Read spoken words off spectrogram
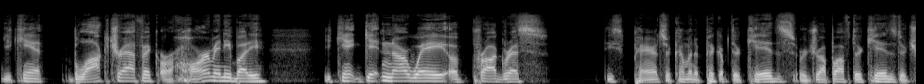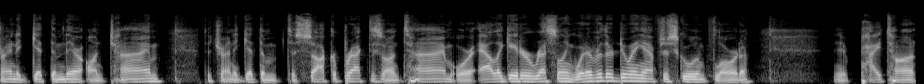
You can't block traffic or harm anybody. You can't get in our way of progress. These parents are coming to pick up their kids or drop off their kids. They're trying to get them there on time. They're trying to get them to soccer practice on time or alligator wrestling, whatever they're doing after school in Florida. You know, python,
